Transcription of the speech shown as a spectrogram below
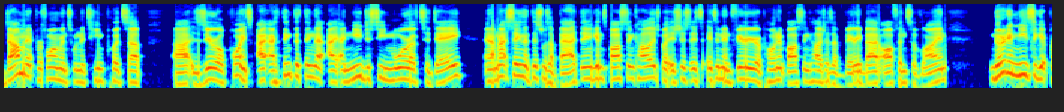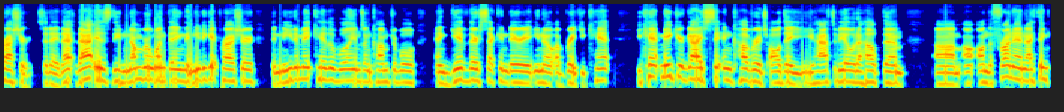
dominant performance when a team puts up uh, zero points. I, I, think the thing that I, I, need to see more of today, and I'm not saying that this was a bad thing against Boston College, but it's just it's it's an inferior opponent. Boston College has a very bad offensive line. Notre Dame needs to get pressure today. That that is the number one thing. They need to get pressure. They need to make Caleb Williams uncomfortable and give their secondary, you know, a break. You can't you can't make your guys sit in coverage all day. You have to be able to help them um, on the front end. I think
